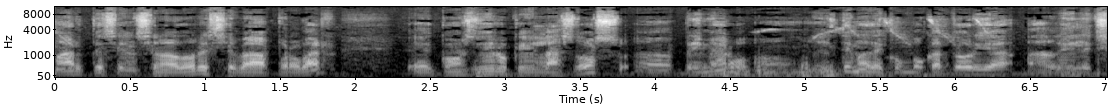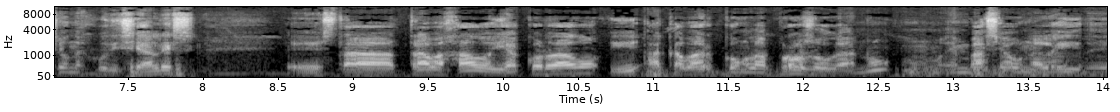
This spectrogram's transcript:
martes en senadores se va a aprobar. Eh, considero que las dos, uh, primero, el tema de convocatoria a las elecciones judiciales eh, está trabajado y acordado y acabar con la prórroga, ¿no? En base a una ley de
